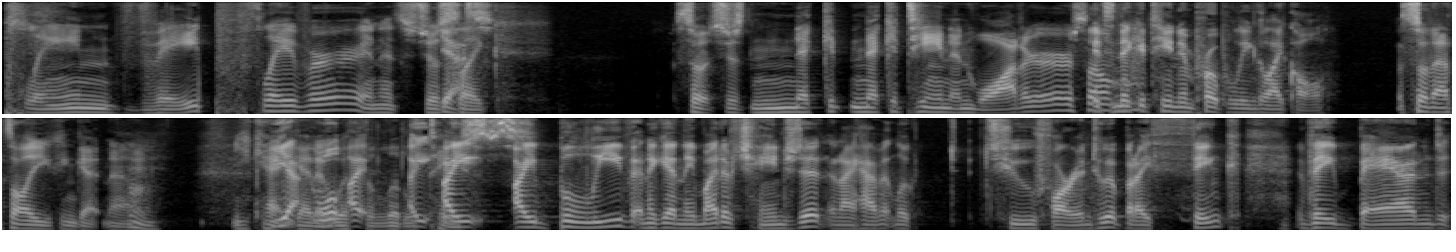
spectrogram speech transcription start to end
plain vape flavor, and it's just Yes. like, so it's just nic- nicotine and water or something? It's nicotine and propylene glycol. So that's all you can get now. You can't yeah, get it well, with I, the little I, tastes. I, I believe, and again, they might have changed it, and I haven't looked too far into it, but I think they banned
